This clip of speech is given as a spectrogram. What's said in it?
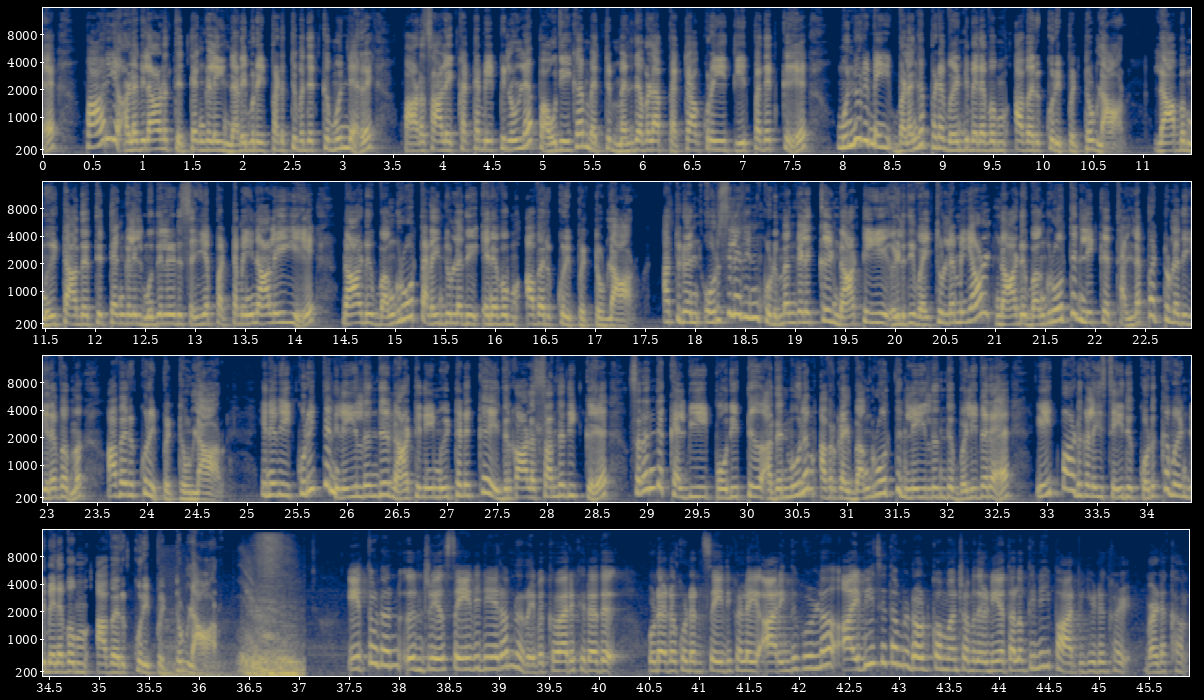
பாரிய அளவிலான திட்டங்களை நடைமுறைப்படுத்துவதற்கு முன்னர் பாடசாலை கட்டமைப்பில் உள்ள பௌதீக மற்றும் மனிதவள பற்றாக்குறையை தீர்ப்பதற்கு முன்னுரிமை வழங்கப்பட வேண்டுமெனவும் அவர் குறிப்பிட்டுள்ளார். லாபம் ஈட்டாத திட்டங்களில் முதலீடு செய்யப்பட்டமையினாலேயே நாடு வங்குரோத்தடைந்துள்ளது எனவும் அவர் குறிப்பிட்டுள்ளார். அத்துடன் ஒரு சிலரின் குடும்பங்களுக்கு நாட்டையே எழுதி வைத்துள்ளமையால் நாடு பங்குரோத்த நிலைக்கு தள்ளப்பட்டுள்ளது எனவும் அவர் குறிப்பிட்டுள்ளார். எனவே குறித்த நிலையிலிருந்து நாட்டினை மீட்டெடுக்க எதிர்கால சந்ததிக்கு சிறந்த கல்வியை போதித்து அதன் மூலம் அவர்கள் வங்குரோத்து நிலையிலிருந்து வெளிவர ஏற்பாடுகளை செய்து கொடுக்க வேண்டும் எனவும் அவர் குறிப்பிட்டுள்ளார். இத்துடன் இன்றைய செய்தி நேரம் நிறைவுக்கு வருகிறது. உடனுக்குடன் செய்திகளை அறிந்து கொள்ள ஐபிசி தமிழ் டாட் காம் என்ற இணையதளத்தினை பார்வையிடுங்கள். வணக்கம்.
